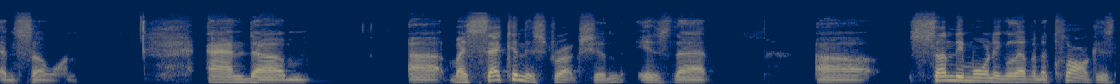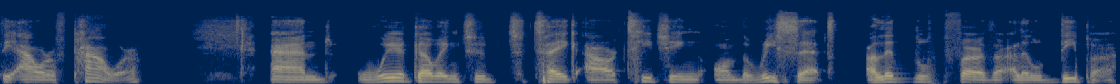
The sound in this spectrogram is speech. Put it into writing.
and so on. And um, uh, my second instruction is that uh, Sunday morning, 11 o'clock, is the hour of power. And we're going to, to take our teaching on the reset a little further, a little deeper,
